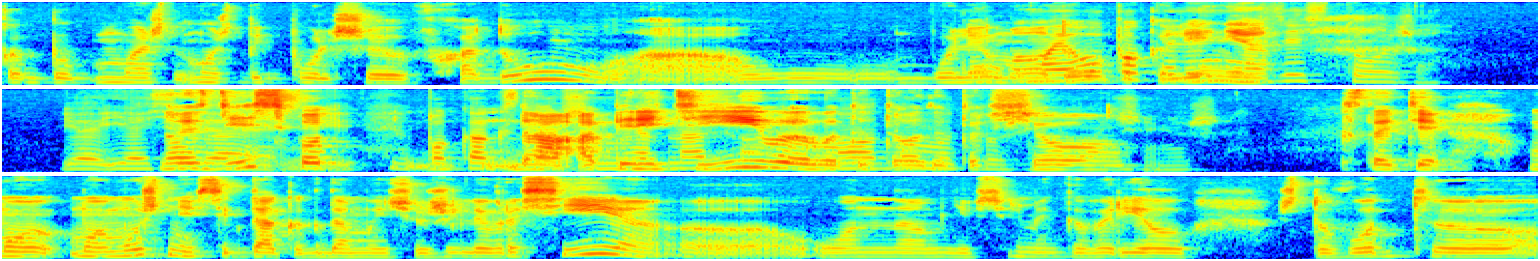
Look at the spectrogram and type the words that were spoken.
как бы может, может быть больше в ходу, а у более у молодого поколения... поколения здесь тоже. Я, я Но здесь вот, пока да, аперитивы, вот это вот это все. Кстати, мой, мой муж мне всегда, когда мы еще жили в России, э, он мне все время говорил, что вот э,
